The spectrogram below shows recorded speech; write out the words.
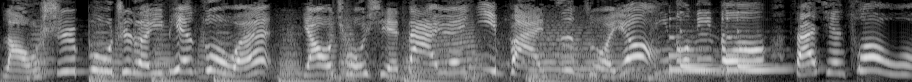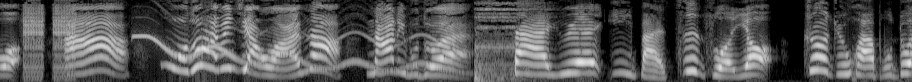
老师布置了一篇作文，要求写大约一百字左右。叮咚叮咚，发现错误啊！我都还没讲完呢，哪里不对？大约一百字左右，这句话不对。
